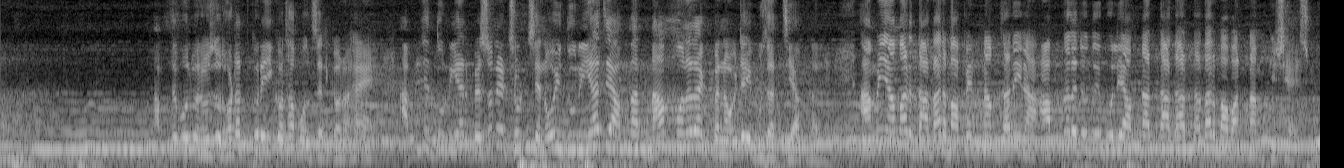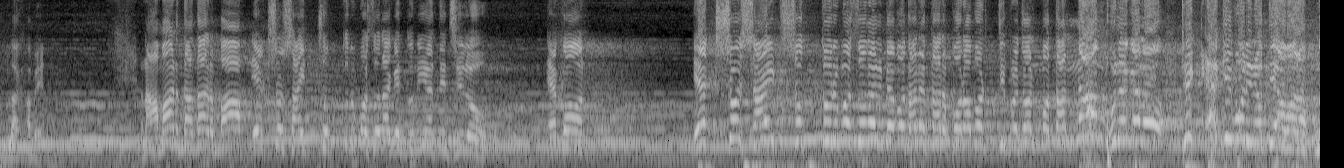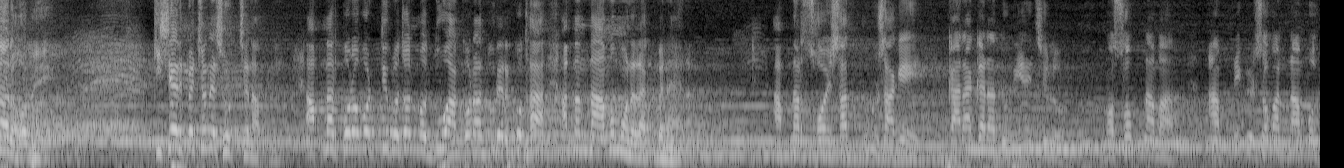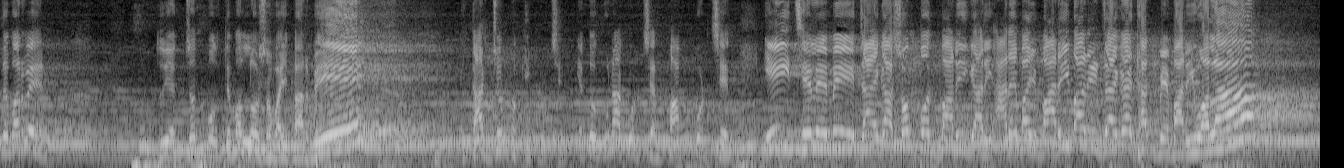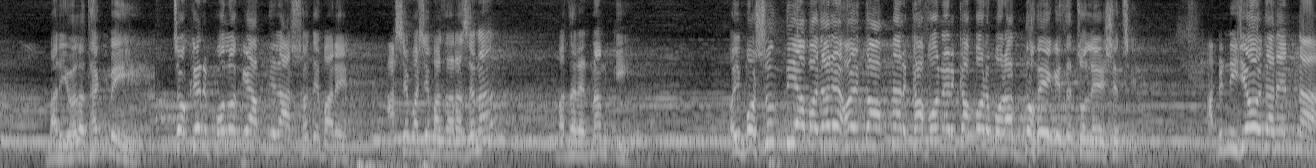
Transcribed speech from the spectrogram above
আপনি বলবেন হুজুর হঠাৎ করে এই কথা বলছেন কেন? হ্যাঁ আপনি যে দুনিয়ার পেছনে ছুটছেন ওই দুনিয়া যে আপনার নাম মনে রাখবে না ওইটাই বুঝাচ্ছি আপনারে আমি আমার দাদার বাপের নাম জানি না। আপনারা যদি বলি আপনার দাদার দাদার বাবার নাম কি সে স্কুল লাগাবেন না, আমার দাদার বাপ একশো ষাট সত্তর বছর আগে দুনিয়াতে ছিল। এখন একশো ষাট সত্তর বছরের ব্যবধানে তার পরবর্তী প্রজন্ম তার নাম ভুলে গেল। ঠিক একই পরিণতি আমার আপনার হবে। কিসের পেছনে ছুটছেন আপনি? আপনার পরবর্তী প্রজন্ম দুয়া করা দূরের কথা, আপনার নামও মনে রাখবে না এরা। আপনার ছয়, সাত পুরুষ আগে কারা কারা দুনিয়ায় ছিল? নসব নামা আপনি কি সবার নাম বলতে পারবেন? দু একজন বলতে পারলেও সবাই পারবে। কার জন্য কি করছেন? এত গুণা করছেন, পাপ করছেন। এই ছেলে মেয়ে, জায়গা, সম্পদ, বাড়ি, গাড়ি। আরে ভাই, বাড়ি, বাড়ির জায়গায় থাকবে। বাড়িওয়ালা? বাড়িওয়ালা থাকবে। চোখের পলকে আপনি লাশ হতে পারেন আশেপাশে বাজার আছে না? বাজারের নাম কি? ওই বসুন্তিয়া বাজারে হয়তো আপনার কাফনের কাপড় বরাদ্দ হয়ে গেছে, চলে এসেছে। আপনি নিজেও জানেন না,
